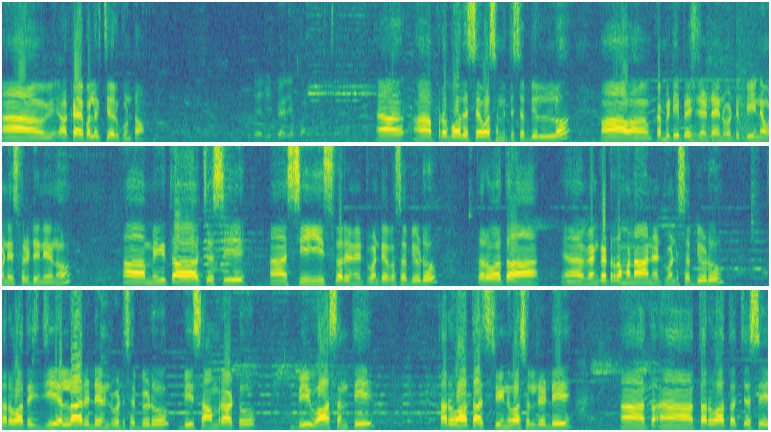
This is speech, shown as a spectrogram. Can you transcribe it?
అక్కాయపల్లికి అకాయపల్లికి చేరుకుంటాం ప్రబోధ సేవా సమితి సభ్యులలో కమిటీ ప్రెసిడెంట్ అయినటువంటి బి నవనేశ్వరుడి నేను. మిగతా వచ్చేసి సి ఈశ్వర్ అనేటువంటి ఒక సభ్యుడు తర్వాత వెంకటరమణ అనేటువంటి సభ్యుడు తర్వాత జి ఎల్లారెడ్డి అనేటువంటి సభ్యుడు బి సామ్రాటు బి వాసంతి తర్వాత శ్రీనివాసులు రెడ్డి తర్వాత వచ్చేసి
